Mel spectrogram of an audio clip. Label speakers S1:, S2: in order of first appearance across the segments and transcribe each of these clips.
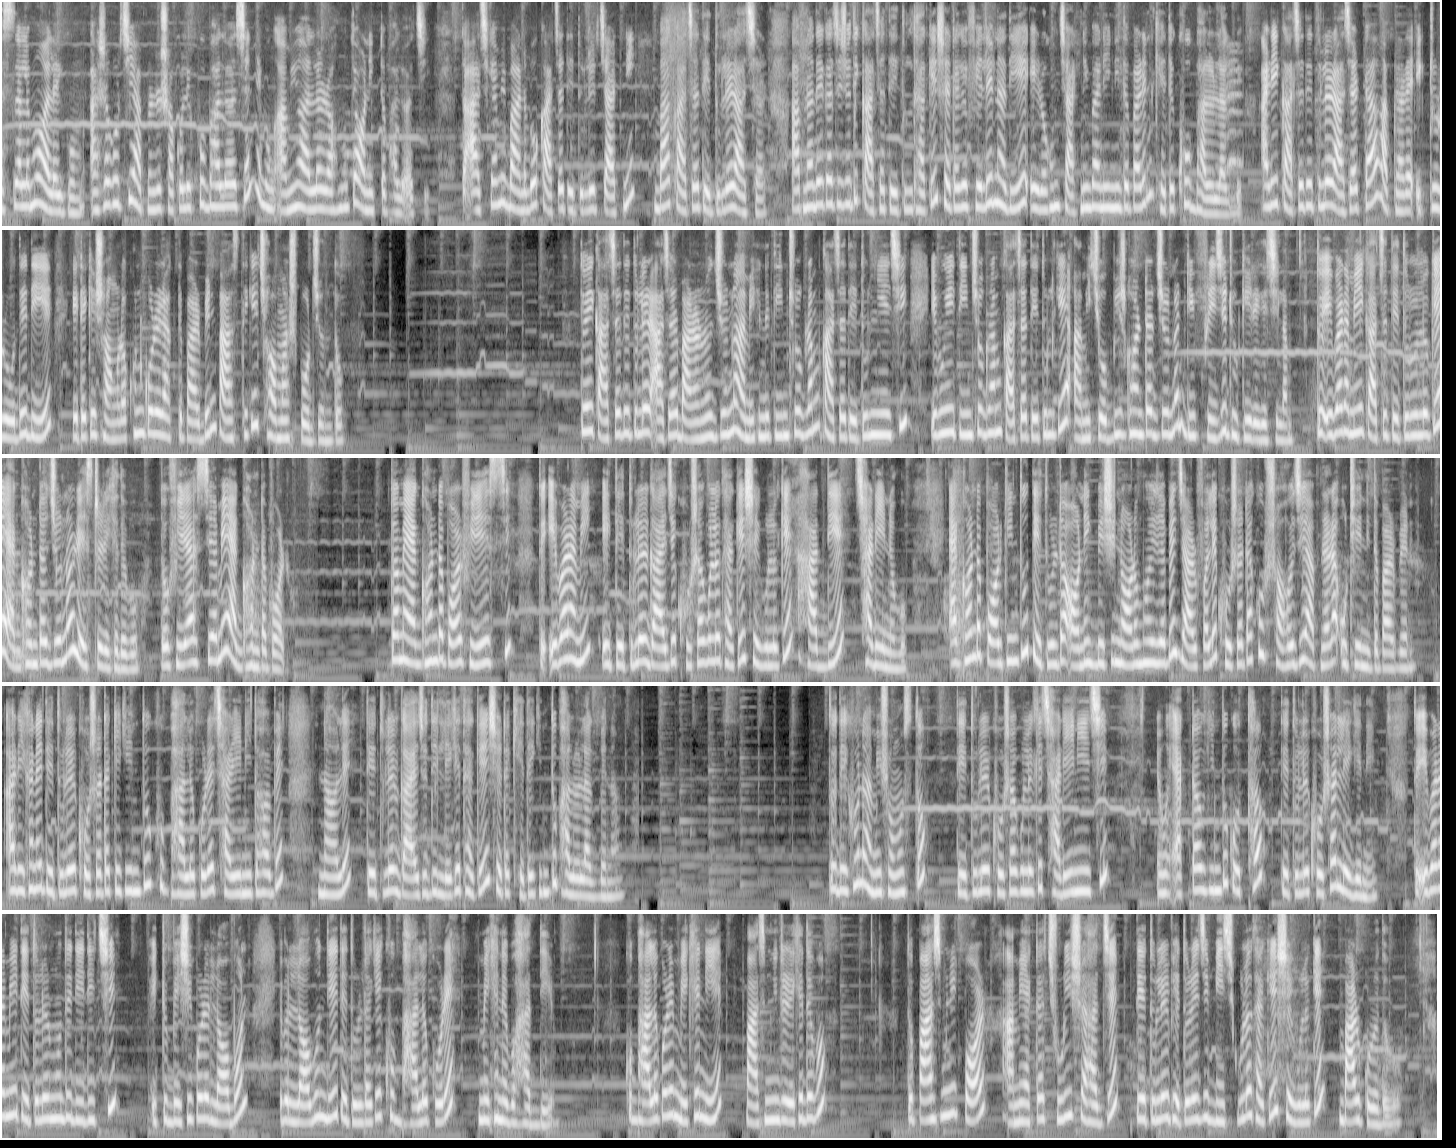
S1: আসসালামু আলাইকুম। আশা করছি আপনারা সকলে খুব ভালো আছেন এবং আমিও আল্লাহর রহমতে অনেকটা ভালো আছি। তো আজকে আমি বানাবো কাঁচা তেঁতুলের চাটনি বা কাঁচা তেঁতুলের আচার। আপনাদের কাছে যদি কাঁচা তেঁতুল থাকে, সেটাকে ফেলে না দিয়ে এরকম চাটনি বানিয়ে নিতে পারেন, খেতে খুব ভালো লাগবে। আর এই কাঁচা তেঁতুলের আচারটা আপনারা একটু রোদে দিয়ে এটাকে সংরক্ষণ করে রাখতে পারবেন পাঁচ থেকে ছ মাস পর্যন্ত। তো এই কাঁচা তেঁতুলের আচার বানানোর জন্য আমি এখানে তিনশো গ্রাম কাঁচা তেঁতুল নিয়েছি এবং এই তিনশো গ্রাম কাঁচা তেঁতুলকে আমি চব্বিশ ঘণ্টার জন্য ডিপ ফ্রিজে ঢুকিয়ে রেখেছিলাম। তো এবার আমি এই কাঁচা তেঁতুলগুলোকে এক ঘণ্টার জন্য রেস্টে রেখে দেবো। তো ফিরে আসছি আমি এক ঘণ্টা পর। তো আমি এক ঘণ্টা পর ফিরে এসেছি। তো এবার আমি এই তেঁতুলের গায়ে যে খোসাগুলো থাকে সেগুলোকে হাত দিয়ে ছাড়িয়ে নেব। এক ঘণ্টা পর কিন্তু তেঁতুলটা অনেক বেশি নরম হয়ে যাবে, যার ফলে খোসাটা খুব সহজে আপনারা উঠিয়ে নিতে পারবেন। আর এখানে তেঁতুলের খোসাটাকে কিন্তু খুব ভালো করে ছাড়িয়ে নিতে হবে। নাহলে তেঁতুলের গায়ে যদি লেগে থাকে, সেটা খেতে কিন্তু ভালো লাগবে না। তো দেখুন, আমি সমস্ত তেঁতুলের খোসাগুলোকে ছাড়িয়ে নিয়েছি এবং একটাও কিন্তু কোথাও তেঁতুলের খোসা লেগে নেই। তো এবার আমি এই তেঁতুলের মধ্যে দিয়ে দিচ্ছি একটু বেশি করে লবণ। এবার লবণ দিয়ে তেঁতুলটাকে খুব ভালো করে মেখে নেব হাত দিয়ে। খুব ভালো করে মেখে নিয়ে পাঁচ মিনিট রেখে দেবো। তো পাঁচ মিনিট পর আমি একটা ছুরির সাহায্যে তেঁতুলের ভেতরে যে বীজগুলো থাকে সেগুলোকে বার করে দেবো।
